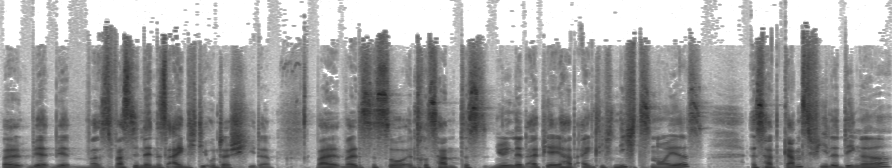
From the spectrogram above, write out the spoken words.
weil wir, wir, was, was sind denn jetzt eigentlich die Unterschiede? Weil, weil es ist so interessant. Das New England IPA hat eigentlich nichts Neues. Es hat ganz viele Dinge,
